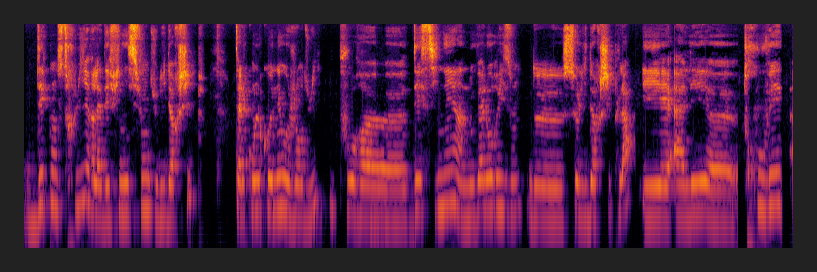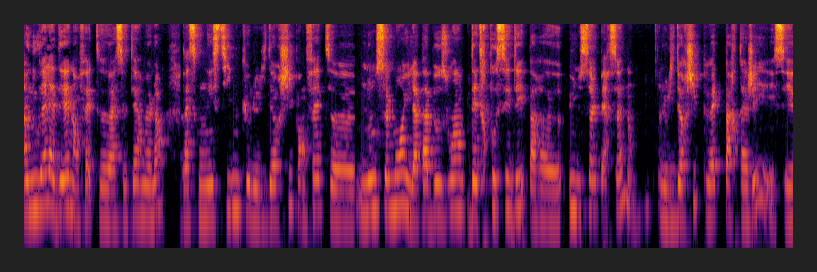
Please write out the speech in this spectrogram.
déconstruire la définition du leadership tel qu'on le connaît aujourd'hui pour euh, dessiner un nouvel horizon de ce leadership-là et aller euh, trouver un nouvel ADN en fait euh, à ce terme-là. Parce qu'on estime que le leadership en fait euh, non seulement il n'a pas besoin d'être possédé par euh, une seule personne, le leadership peut être partagé et c'est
